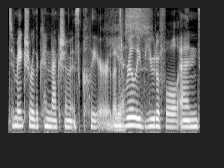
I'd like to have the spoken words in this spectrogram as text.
to make sure the connection is clear. That's yes. really beautiful. And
